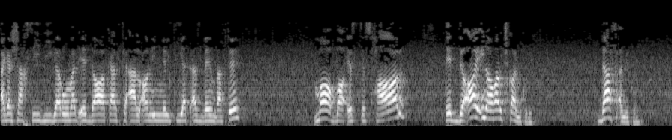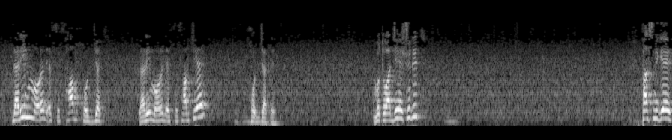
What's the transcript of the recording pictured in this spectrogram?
اگر شخصی دیگر اومد ادعا کرد که الان این ملکیت از بین رفته ما با استصحاب ادعای این آقا رو چکار می‌کنیم دفع می‌کنیم در این مورد استصحاب حجت در این مورد استصحاب چیه؟ حجته متوجه شدید؟ پس میگه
